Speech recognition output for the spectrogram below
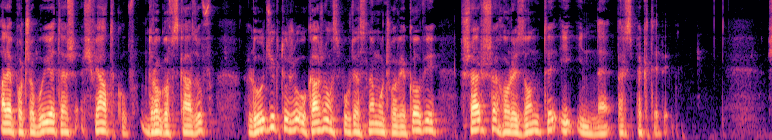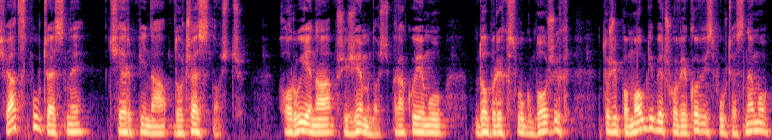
ale potrzebuje też świadków, drogowskazów, ludzi, którzy ukażą współczesnemu człowiekowi szersze horyzonty i inne perspektywy. Świat współczesny cierpi na doczesność, choruje na przyziemność, brakuje mu dobrych sług bożych, którzy pomogliby człowiekowi współczesnemu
